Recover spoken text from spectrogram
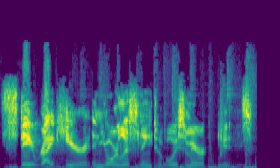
Stay right here, and you're listening to Voice America Kids.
